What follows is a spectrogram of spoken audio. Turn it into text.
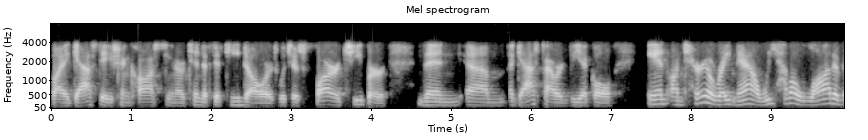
by a gas station costs you know ten to fifteen dollars, which is far cheaper than um, a gas-powered vehicle. And Ontario, right now, we have a lot of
